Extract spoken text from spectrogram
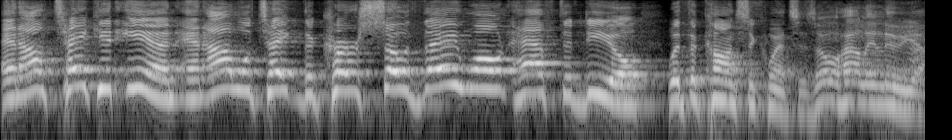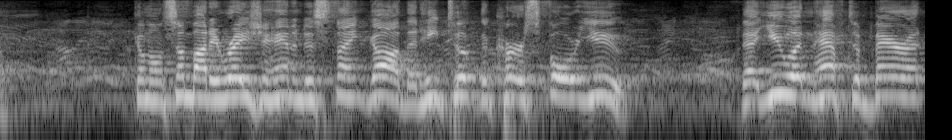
And I'll take it in and I will take the curse so they won't have to deal with the consequences. Oh, hallelujah. Come on, somebody raise your hand and just thank God that He took the curse for you, that you wouldn't have to bear it.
